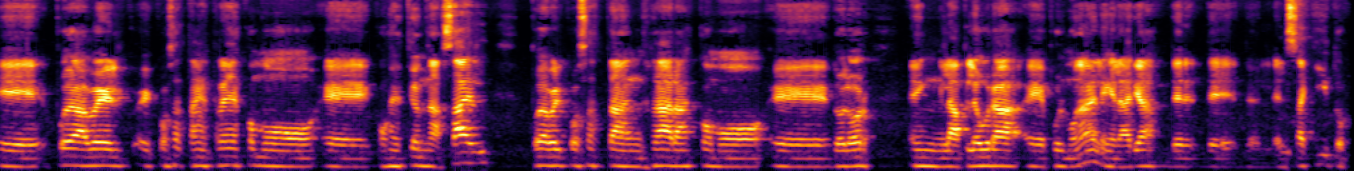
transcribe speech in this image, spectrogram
eh, puede haber eh, cosas tan extrañas como congestión nasal, puede haber cosas tan raras como eh, dolor en la pleura eh, pulmonar, en el área del saquito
